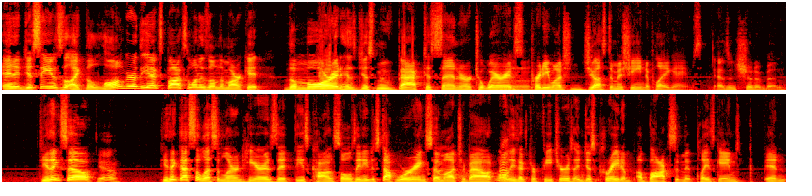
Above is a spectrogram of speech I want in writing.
And it just seems like the longer the Xbox One is on the market, the more it has just moved back to center to where it's mm-hmm. pretty much just a machine to play games. As it should have been. Do you think so? Yeah. Do you think that's the lesson learned here? Is that these consoles they need to stop worrying so much about all these extra features and just create a, a box that plays games and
